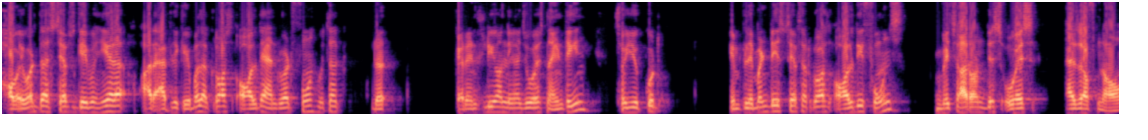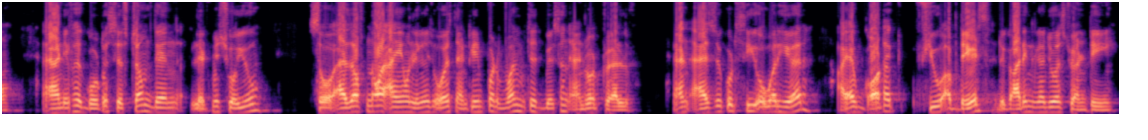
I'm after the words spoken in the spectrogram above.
However, the steps given here are applicable across all the Android phones which are currently on Lineage OS 19. So you could implement these steps across all the phones which are on this OS as of now. And if I go to system, then let me show you. So as of now, I am on OS 19.1 which is based on Android 12. And as you could see over here, I have got a few updates regarding OS 20.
